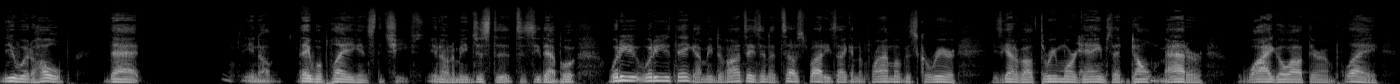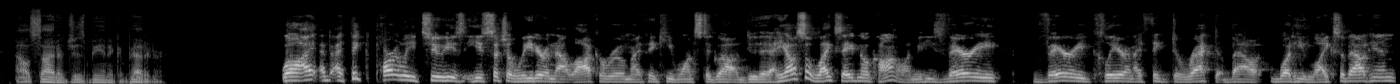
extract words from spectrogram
you would hope that you know they will play against the Chiefs. You know what I mean? Just to, to see that. But what do you what do you think? I mean, Davante's in a tough spot. He's like in the prime of his career. He's got about three more games that don't matter. Why go out there and play outside of just being a competitor? Well, I I think partly too he's he's such a leader in that locker room. I think he wants to go out and do that. He also likes Aidan O'Connell. I mean, he's very very clear and I think direct about what he likes about him.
